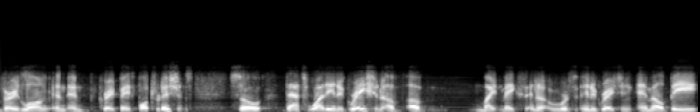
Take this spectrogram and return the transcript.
very long and, and great baseball traditions. So that's why the integration of, of might make, in other words, integration MLB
